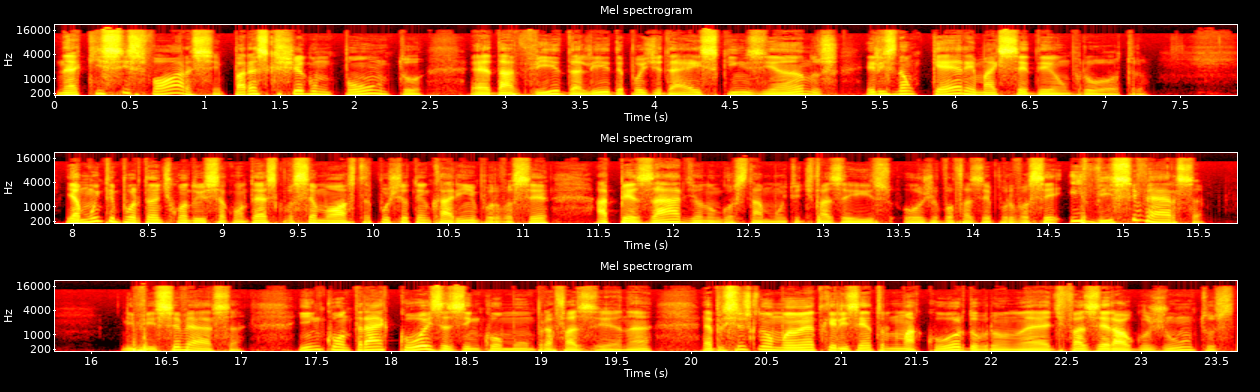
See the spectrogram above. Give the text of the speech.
né, que se esforce. Parece que chega um ponto é, da vida ali, depois de 10, 15 anos, eles não querem mais ceder um para o outro. E é muito importante quando isso acontece que você mostra, puxa, eu tenho carinho por você, apesar de eu não gostar muito de fazer isso, hoje eu vou fazer por você e vice-versa e vice-versa. E encontrar coisas em comum para fazer, né? É preciso que no momento que eles entram num acordo, Bruno, né, de fazer algo juntos,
